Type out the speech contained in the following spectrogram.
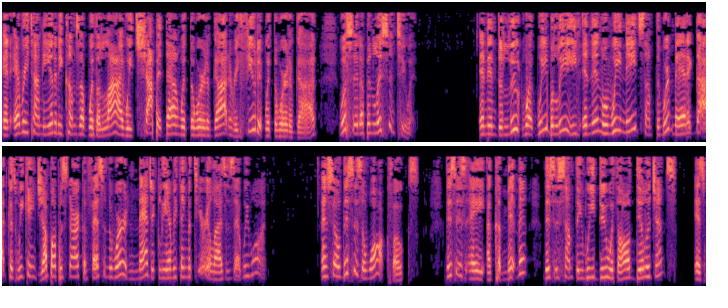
and every time the enemy comes up with a lie, we chop it down with the word of God and refute it with the word of God. We'll sit up and listen to it and then dilute what we believe. And then when we need something, we're mad at God because we can't jump up and start confessing the word and magically everything materializes that we want. And so this is a walk, folks. This is a, a commitment. This is something we do with all diligence, as,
